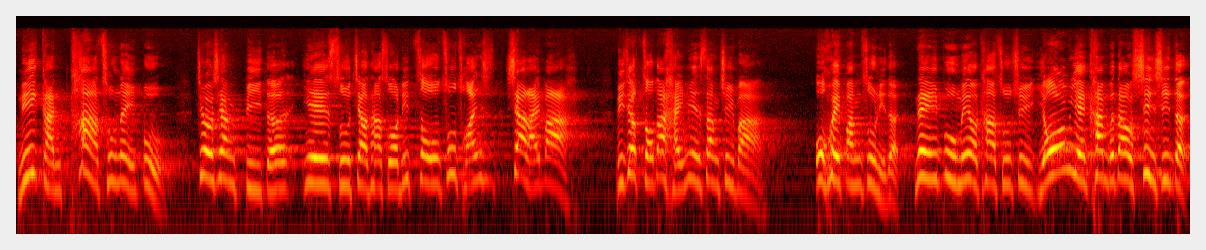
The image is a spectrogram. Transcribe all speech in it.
你敢踏出那一步。就像彼得，耶稣叫他说：“你走出船下来吧，你就走到海面上去吧，我会帮助你的。”那一步没有踏出去，永远看不到信心的。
